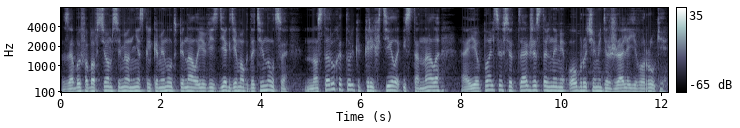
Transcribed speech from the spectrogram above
Забыв обо всем, Семен несколько минут пинал ее везде, где мог дотянуться, но старуха только кряхтела и стонала, а ее пальцы все так же стальными обручами держали его руки.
